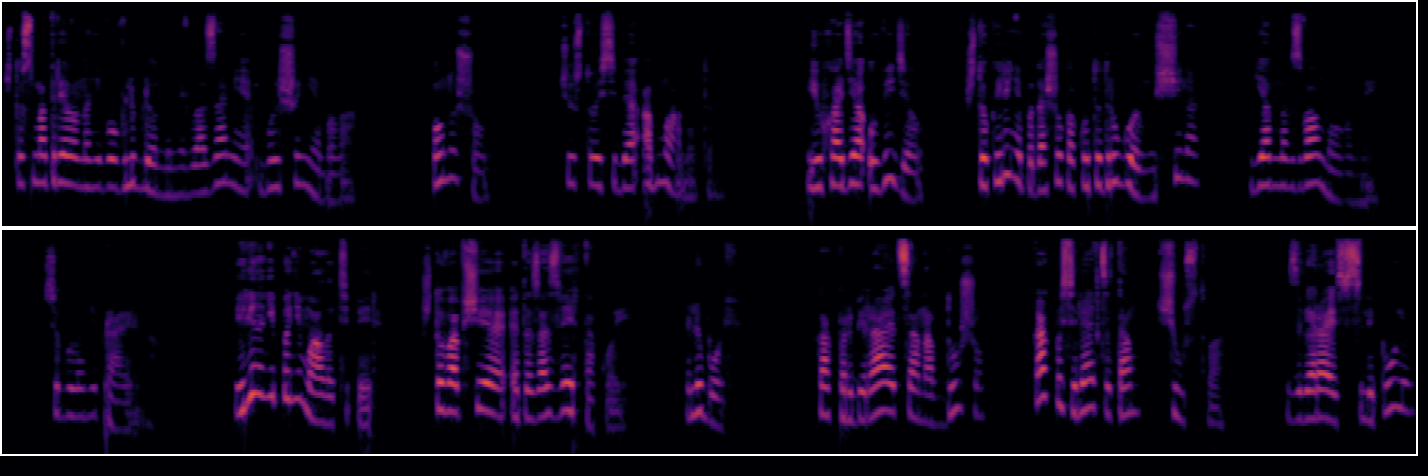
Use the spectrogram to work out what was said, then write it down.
что смотрела на него влюбленными глазами, больше не было. Он ушел, чувствуя себя обманутым. И, уходя, увидел, что к Ирине подошел какой-то другой мужчина, явно взволнованный. Все было неправильно. Ирина не понимала теперь, что вообще это за зверь такой. Любовь. Как пробирается она в душу, как поселяется там чувство. Загораясь вслепую,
